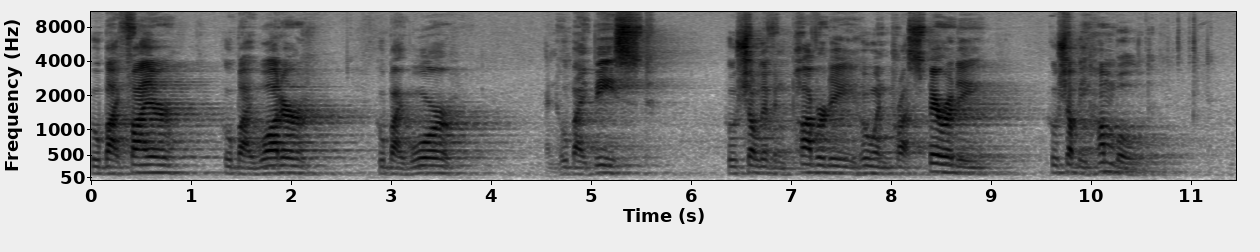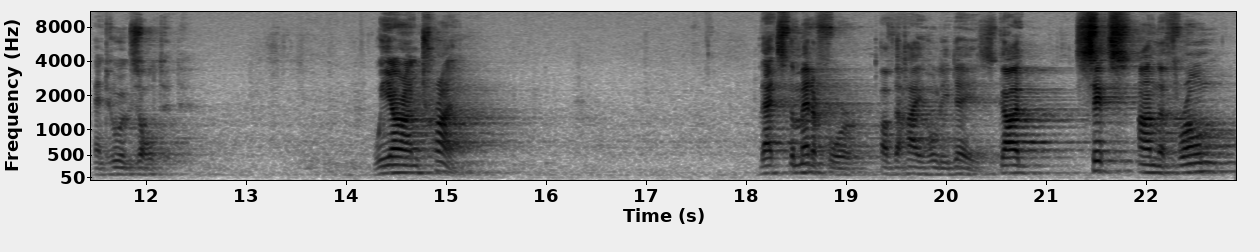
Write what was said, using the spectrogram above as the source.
Who by fire, who by water, who by war, and who by beast, who shall live in poverty, who in prosperity, who shall be humbled, and who exalted. We are on trial. That's the metaphor of the high holy days. God sits on the throne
